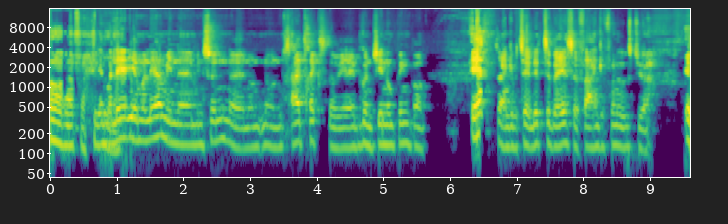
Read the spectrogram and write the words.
Åh, oh, for Jeg må helvede. lære, jeg må lære min, uh, min søn uh, nogle, nogle seje tricks, så jeg begynder at tjene nogle penge på ham. Ja. Så han kan betale lidt tilbage, så far han kan få noget udstyr. Jeg,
